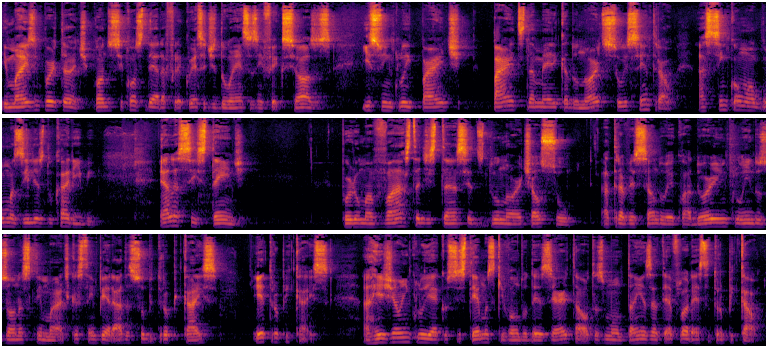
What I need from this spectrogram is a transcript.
E mais importante, quando se considera a frequência de doenças infecciosas, isso inclui parte, partes da América do Norte, Sul e Central, assim como algumas ilhas do Caribe. Ela se estende por uma vasta distância do norte ao sul, atravessando o Equador e incluindo zonas climáticas temperadas subtropicais e tropicais. A região inclui ecossistemas que vão do deserto a altas montanhas até a floresta tropical.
